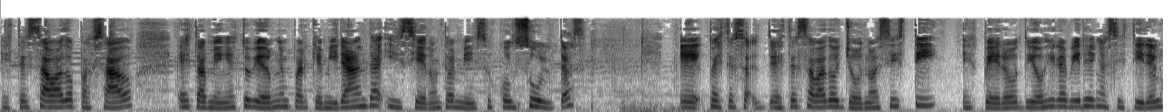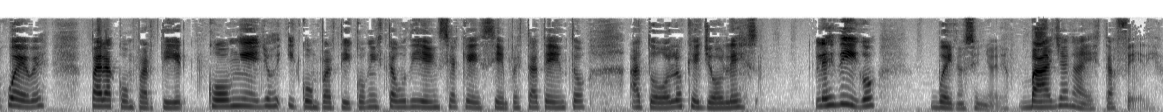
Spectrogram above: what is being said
Este sábado pasado eh, también estuvieron en Parque Miranda, hicieron también sus consultas. Eh, pues este, este sábado yo no asistí, espero Dios y la Virgen asistir el jueves para compartir con ellos y compartir con esta audiencia que siempre está atento a todo lo que yo les, les digo. Bueno, señores, vayan a esta feria.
